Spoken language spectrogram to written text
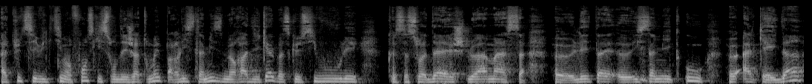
à toutes ces victimes en France qui sont déjà tombées par l'islamisme radical, parce que si vous voulez que ce soit Daesh, le Hamas, euh, l'État euh, islamique ou euh, Al-Qaïda,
